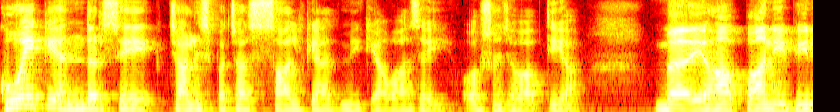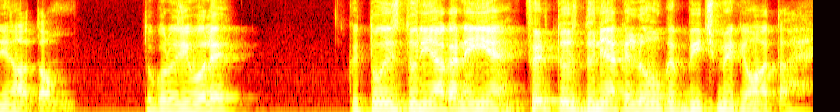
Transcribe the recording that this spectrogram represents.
कुएँ के अंदर से एक चालीस पचास साल के आदमी की आवाज़ आई और उसने जवाब दिया मैं यहाँ पानी पीने आता हूँ। तो गुरुजी बोले कि तू इस दुनिया का नहीं है फिर तू इस दुनिया के लोगों के बीच में क्यों आता है?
